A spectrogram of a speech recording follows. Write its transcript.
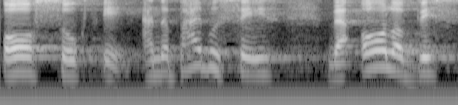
all soaked in. And the Bible says that all of this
